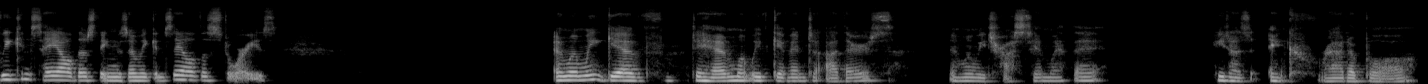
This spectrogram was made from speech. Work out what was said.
we can say all those things and we can say all those stories. And when we give to Him what we've given to others, and when we trust Him with it, He does incredible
